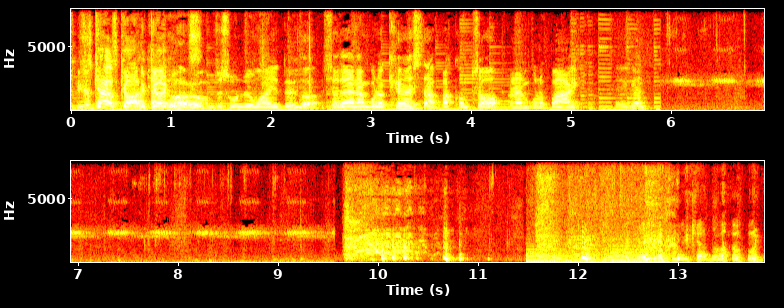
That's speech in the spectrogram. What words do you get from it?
It's just chaos card, the gurglings. Oh, I'm just wondering why you do that. So then I'm going to curse that back on top and I'm going to buy it again. Look at them.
